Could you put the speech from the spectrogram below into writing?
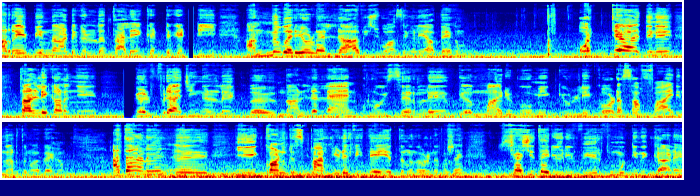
അറേബ്യൻ നാടുകളിൽ തലയെക്കെട്ട് കെട്ടി അന്ന് വരെയുള്ള എല്ലാ വിശ്വാസങ്ങളെയും അദ്ദേഹം ഒറ്റ ഇതിന് തള്ളിക്കളഞ്ഞ് ഗൾഫ് രാജ്യങ്ങളിൽ നല്ല ലാൻഡ് ക്രൂയിസറിൽ മരുഭൂമിക്കുള്ളിൽ കൂടെ സഫാരി നടത്തുന്നു അദ്ദേഹം. അതാണ് ഈ കോൺഗ്രസ് പാർട്ടിയുടെ വിധേയത്വം എന്ന് പറയുന്നത്. പക്ഷെ ശശി തരൂര് വീർപ്പ് മുട്ടി നിൽക്കുകയാണ്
